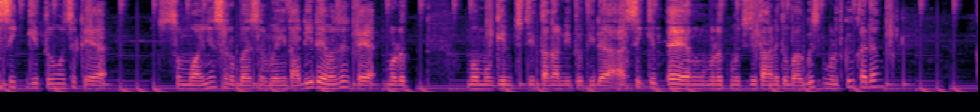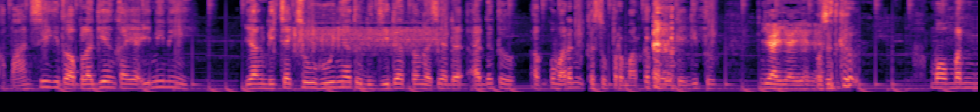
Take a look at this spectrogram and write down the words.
asik gitu. Maksudnya kayak semuanya serba-serba yang tadi deh maksudnya kayak menurut mau mungkin cuci tangan itu tidak asik eh yang menurutmu cuci tangan itu bagus menurutku kadang apaan sih gitu apalagi yang kayak ini nih yang dicek suhunya tuh di jidat tuh nggak sih ada ada tuh aku kemarin ke supermarket ada kayak gitu iya iya iya iya. maksudku momen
